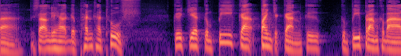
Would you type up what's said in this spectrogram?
បាទភាសាអង់គ្លេសហៅ The Pentateuch គឺជាគម្ពីរកបញ្ចកម្មគឺគម្ពីរ5ក្បាល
